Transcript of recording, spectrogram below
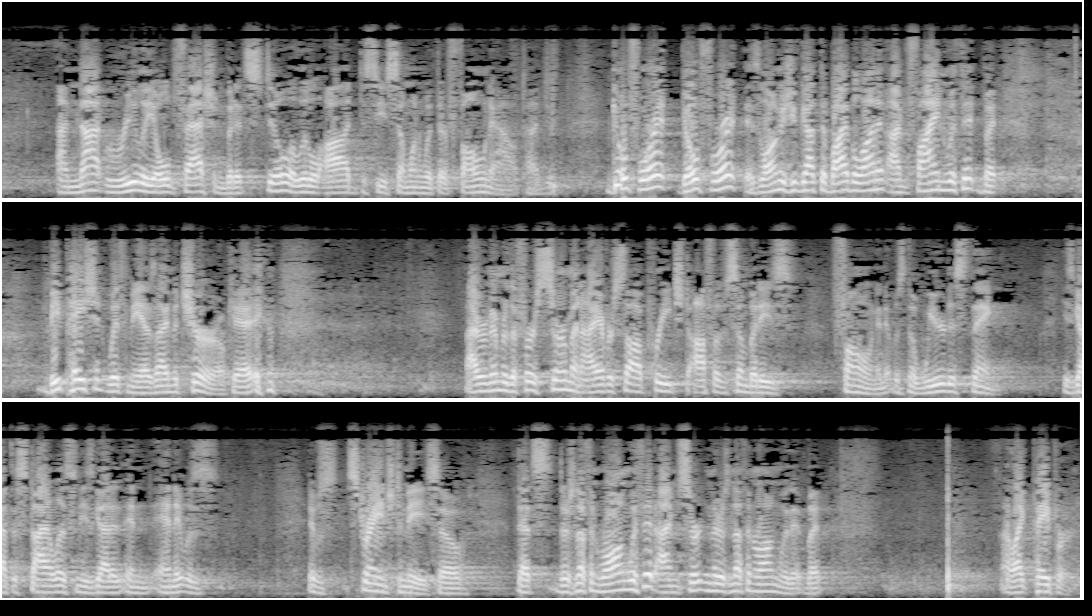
I'm not really old fashioned, but it's still a little odd to see someone with their phone out. I just go for it, go for it. As long as you've got the Bible on it, I'm fine with it. But be patient with me as I mature. Okay. I remember the first sermon I ever saw preached off of somebody's phone, and it was the weirdest thing. He's got the stylus, and he's got it, and and it was it was strange to me. So that's, there's nothing wrong with it. I'm certain there's nothing wrong with it, but I like paper.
